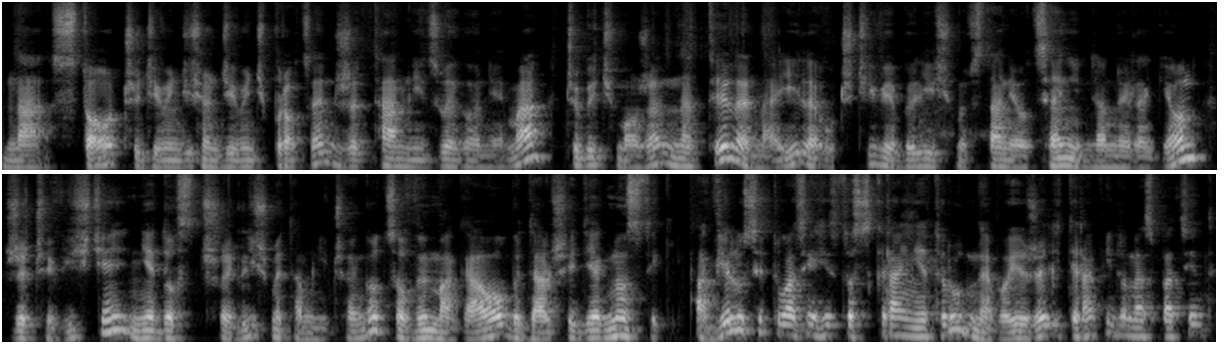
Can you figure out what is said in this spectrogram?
Na 100 czy 99%, że tam nic złego nie ma? Czy być może na tyle, na ile uczciwie byliśmy w stanie ocenić dany region, rzeczywiście nie dostrzegliśmy tam niczego, co wymagałoby dalszej diagnostyki? A w wielu sytuacjach jest to skrajnie trudne, bo jeżeli trafi do nas pacjent,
